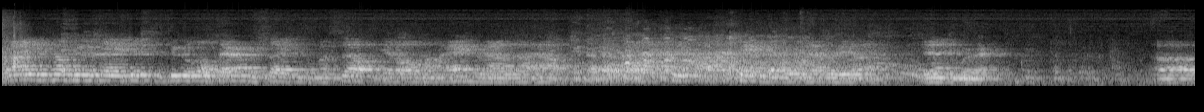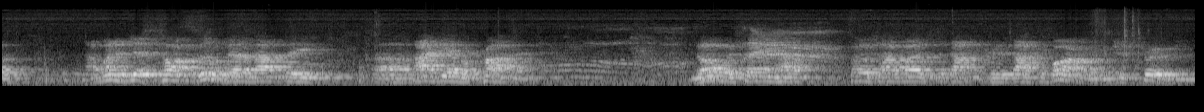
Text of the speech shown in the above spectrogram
But I didn't come here today just to do a little therapy session for myself to get all my anger out of the house. I here every uh, January. Uh, I want to just talk a little bit about the uh, idea of a prophet. Noah was saying how close I was to Dr. to Dr. Barber, which is true.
